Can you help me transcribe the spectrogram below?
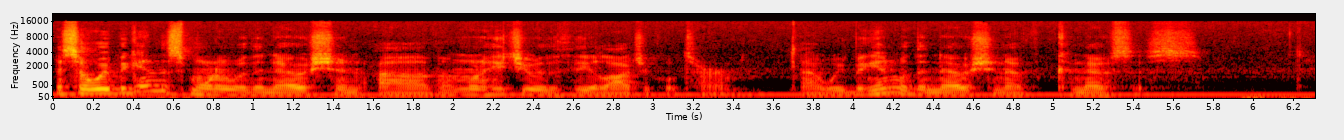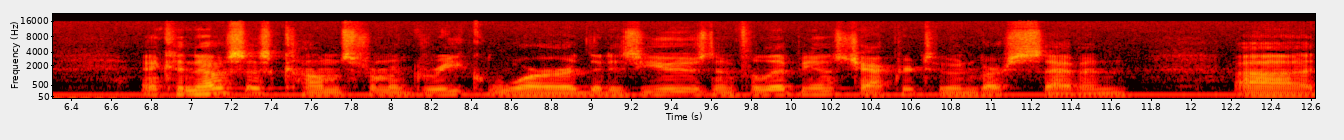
And so we begin this morning with the notion of, I'm going to hit you with a theological term. Uh, we begin with the notion of kenosis. And kenosis comes from a Greek word that is used in Philippians chapter 2 and verse 7 uh,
